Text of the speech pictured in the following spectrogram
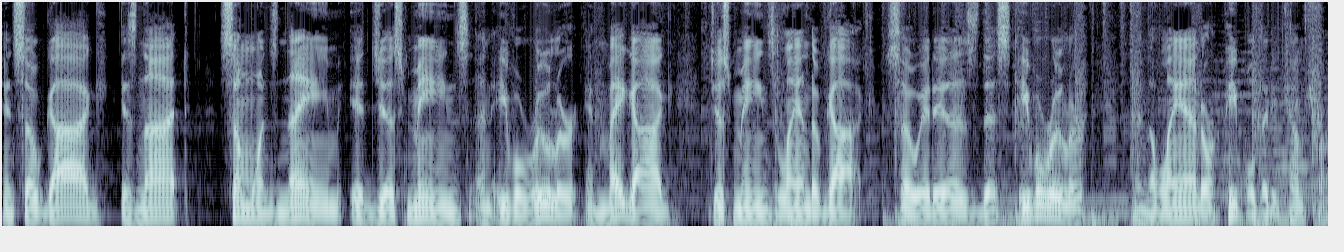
And so Gog is not someone's name, it just means an evil ruler. And Magog just means land of Gog. So it is this evil ruler in the land or people that he comes from.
